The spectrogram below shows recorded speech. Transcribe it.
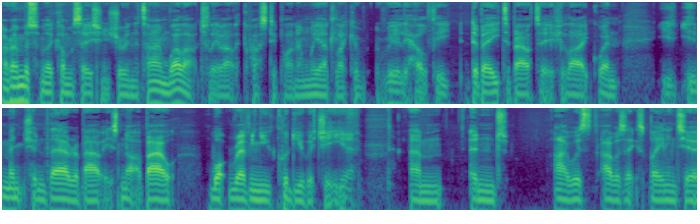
I remember some of the conversations during the time, well, actually, about the capacity plan, and we had like a really healthy debate about it, if you like, when you, you mentioned there about it's not about what revenue could you achieve, yeah. um, and I was I was explaining to you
